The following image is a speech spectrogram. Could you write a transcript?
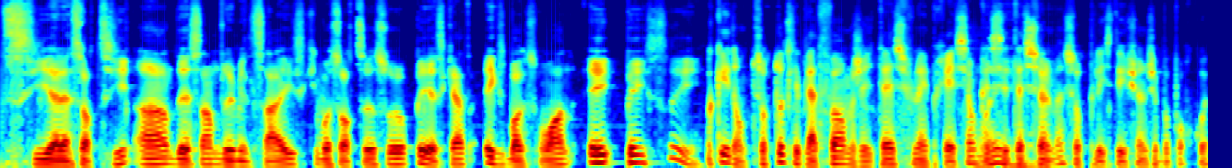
d'ici à la sortie en décembre 2016 qui va sortir sur PS4, Xbox One et PC. OK, donc sur toutes les plateformes, j'étais sous l'impression que Oui. c'était seulement sur PlayStation, je sais pas pourquoi.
